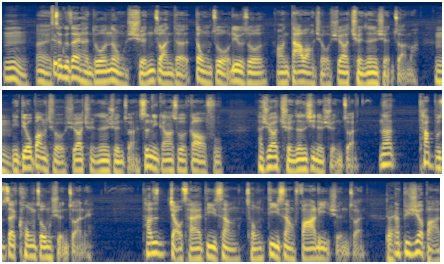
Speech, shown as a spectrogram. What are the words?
嗯，哎，这个在很多那种旋转的动作，例如说，好像打网球需要全身旋转嘛，嗯，你丢棒球需要全身旋转，甚至你刚刚说高尔夫，它需要全身性的旋转，那它不是在空中旋转嘞，它是脚踩在地上，从地上发力旋转，对，那必须要把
